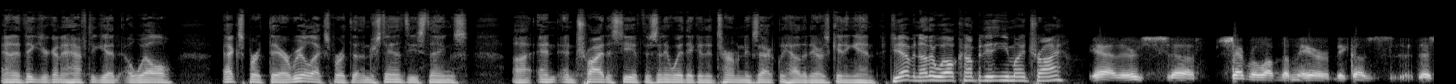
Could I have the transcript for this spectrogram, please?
And I think you're going to have to get a well expert there, a real expert that understands these things, uh, and and try to see if there's any way they can determine exactly how that air is getting in. Do you have another well company that you might try? Yeah, there's uh, several of them here because this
